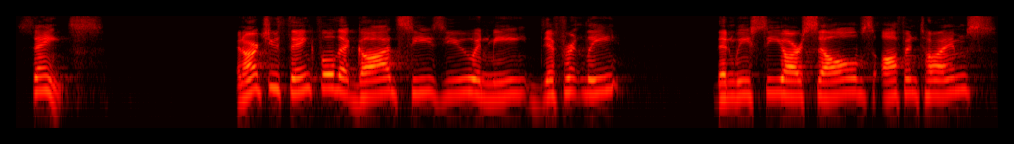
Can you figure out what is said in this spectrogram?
saints. And aren't you thankful that God sees you and me differently than we see ourselves oftentimes?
